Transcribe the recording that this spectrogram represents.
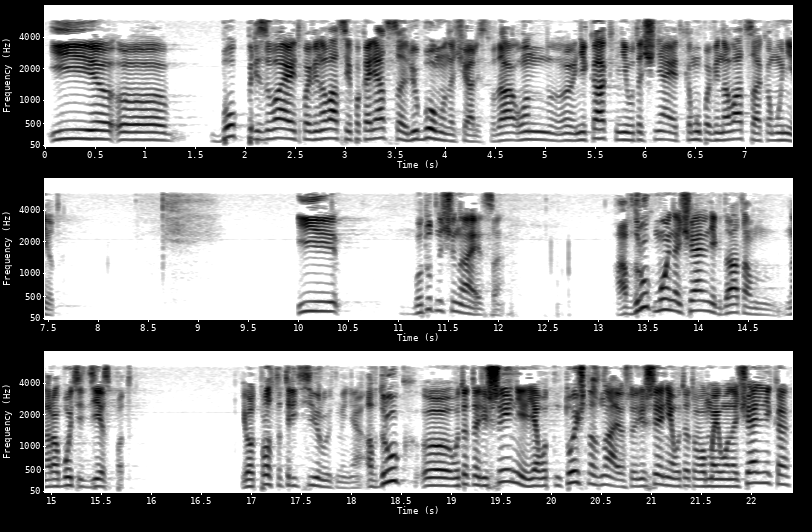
И э, Бог призывает повиноваться и покоряться любому начальству, да, Он э, никак не уточняет, кому повиноваться, а кому нет. И вот тут начинается. А вдруг мой начальник, да, там на работе деспот – и вот просто третирует меня. А вдруг э, вот это решение, я вот точно знаю, что решение вот этого моего начальника,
